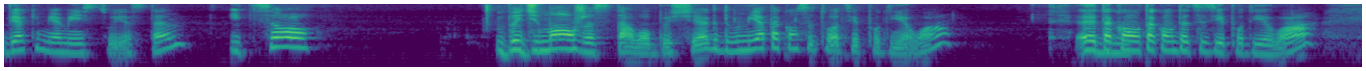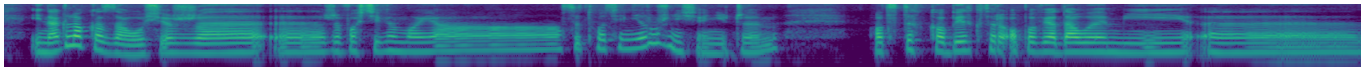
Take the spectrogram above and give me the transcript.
w jakim ja miejscu jestem i co być może stałoby się, gdybym ja taką sytuację podjęła, e, taką, taką decyzję podjęła. I nagle okazało się, że, e, że właściwie moja sytuacja nie różni się niczym od tych kobiet, które opowiadały mi e,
